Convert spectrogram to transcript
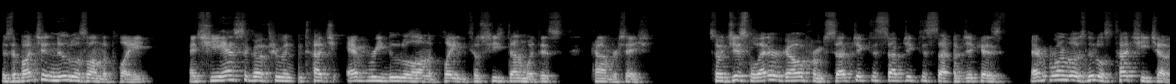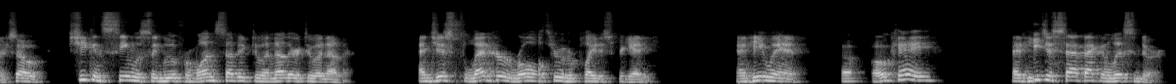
There's a bunch of noodles on the plate." And she has to go through and touch every noodle on the plate until she's done with this conversation. So just let her go from subject to subject to subject because every one of those noodles touch each other. So she can seamlessly move from one subject to another to another. And just let her roll through her plate of spaghetti. And he went, "Uh, okay. And he just sat back and listened to her.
